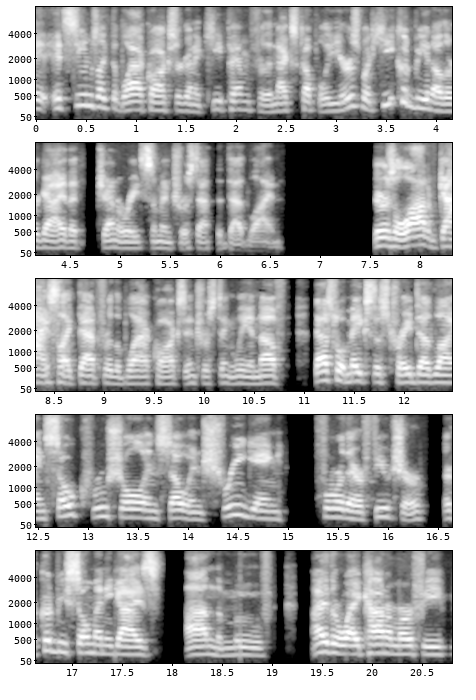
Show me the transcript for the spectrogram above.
it, it, seems like the Blackhawks are going to keep him for the next couple of years, but he could be another guy that generates some interest at the deadline. There's a lot of guys like that for the Blackhawks, interestingly enough. That's what makes this trade deadline so crucial and so intriguing for their future. There could be so many guys on the move. Either way, Connor Murphy,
